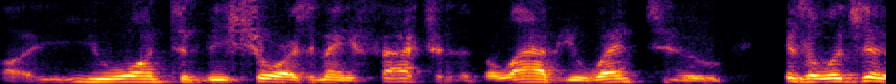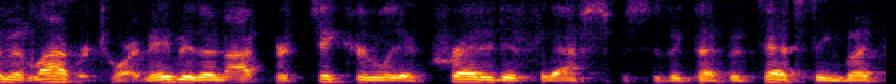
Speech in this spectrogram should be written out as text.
uh, you want to be sure as a manufacturer that the lab you went to is a legitimate laboratory. Maybe they're not particularly accredited for that specific type of testing, but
